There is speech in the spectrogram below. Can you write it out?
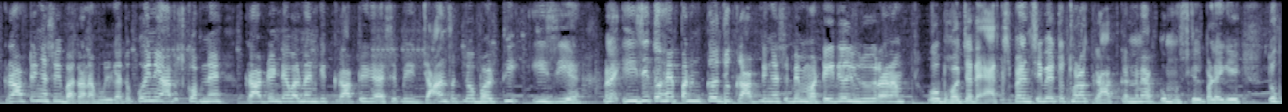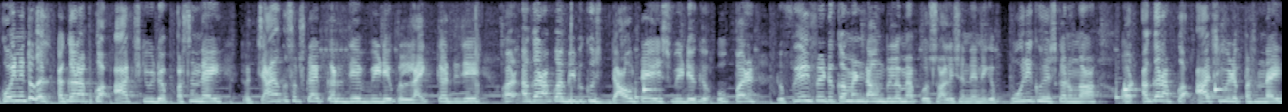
क्राफ्टिंग ऐसे बताना भूल गया। तो कोई नहीं, आप इसको अपने क्राफ्टिंग टेबल में इनकी क्राफ्टिंग रेसिपी जान सकते हो, बहुत ही ईजी है। मतलब ईजी तो है, पर इनका जो क्राफ्टिंग रेसिपी मटेरियल यूज़ हो रहा है ना, वो बहुत ज़्यादा एक्सपेंसिव है तो थोड़ा क्राफ्ट करने में आपको मुश्किल पड़ेगी। तो कोई नहीं तो अगर आपको आज की वीडियो पसंद आई तो चैनल को सब्सक्राइब कर दीजिए वीडियो को लाइक कर दीजिए, और अगर आपको अभी भी कुछ डाउट है इस वीडियो के ऊपर तो feel free to comment down below मैं आपको सॉल्यूशन देने की पूरी कोशिश करूँगा। और अगर आपको आज की वीडियो पसंद आई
